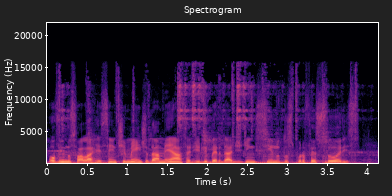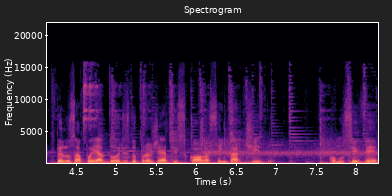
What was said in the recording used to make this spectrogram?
Ouvimos falar recentemente da ameaça de liberdade de ensino dos professores pelos apoiadores do projeto Escola Sem Partido. Como se vê,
